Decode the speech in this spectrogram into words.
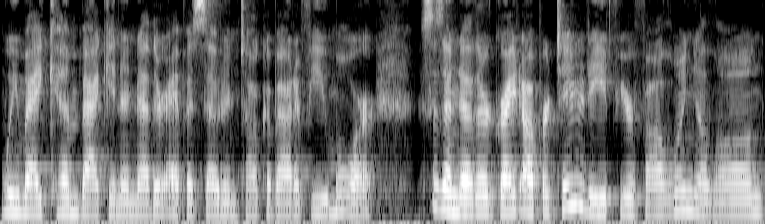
we may come back in another episode and talk about a few more. This is another great opportunity if you're following along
